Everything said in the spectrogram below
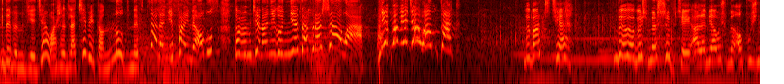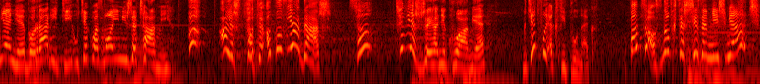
Gdybym wiedziała, że dla ciebie to nudny, wcale nie fajny obóz, to bym cię na niego nie zapraszała! Nie powiedziałam tak! Wybaczcie, byłybyśmy szybciej, ale miałyśmy opóźnienie, bo Rarity uciekła z moimi rzeczami. Ależ co ty opowiadasz? Co? Ty wiesz, że ja nie kłamię. Gdzie twój ekwipunek? Po co, znów chcesz się ze mnie śmiać?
